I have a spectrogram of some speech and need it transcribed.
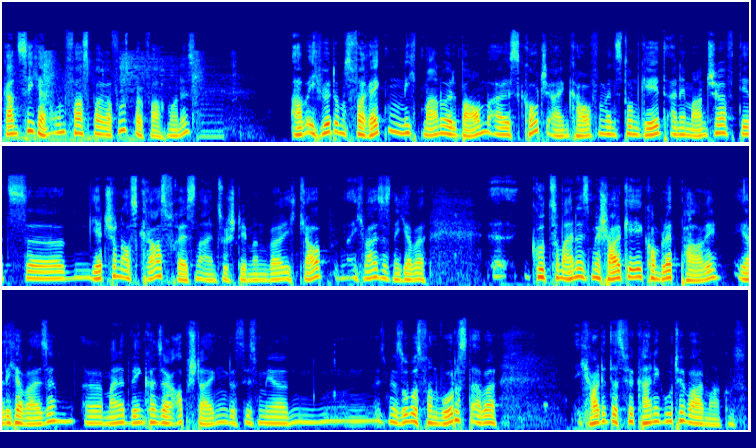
ganz sicher ein unfassbarer Fußballfachmann ist. Aber ich würde ums Verrecken nicht Manuel Baum als Coach einkaufen, wenn es darum geht, eine Mannschaft jetzt, äh, jetzt schon aufs Gras fressen einzustimmen, weil ich glaube, ich weiß es nicht, aber äh, gut, zum einen ist mir Schalke eh komplett pari, ehrlicherweise. Äh, meinetwegen können sie auch absteigen. Das ist mir, ist mir sowas von Wurst, aber ich halte das für keine gute Wahl, Markus.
